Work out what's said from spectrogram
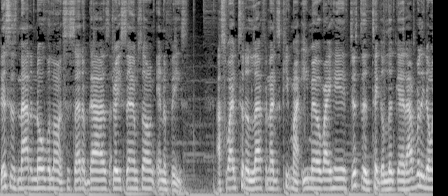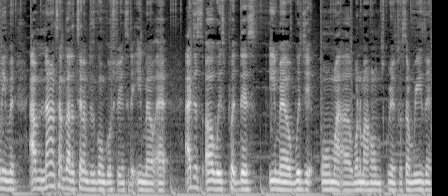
This is not a Nova launcher setup, guys. Straight Samsung interface. I swipe to the left and I just keep my email right here just to take a look at it. I really don't even, I'm nine times out of 10, I'm just gonna go straight into the email app. I just always put this email widget on my uh, one of my home screens for some reason.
